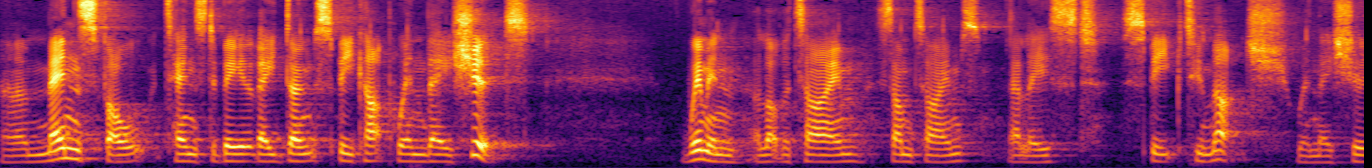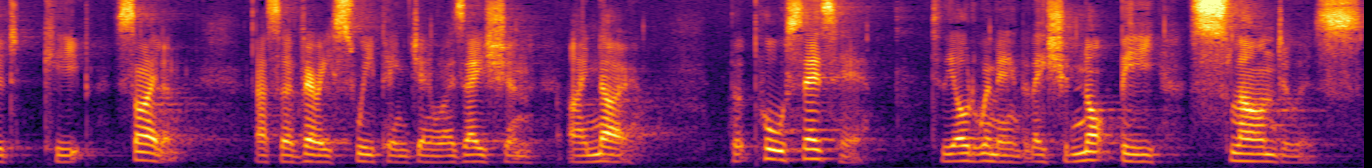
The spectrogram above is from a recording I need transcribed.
Uh, men's fault tends to be that they don't speak up when they should. Women, a lot of the time, sometimes at least, speak too much when they should keep silent. That's a very sweeping generalization, I know. But Paul says here to the old women that they should not be slanderers,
